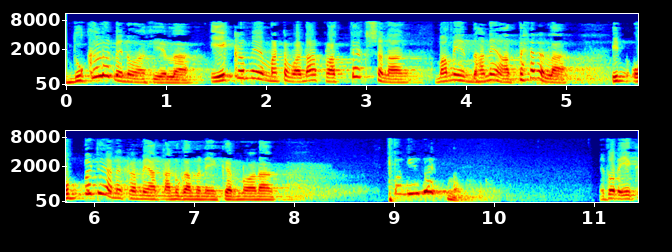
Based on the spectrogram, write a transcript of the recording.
දුක ලැබෙනවා කියලා ඒ ක්‍රමය මට වඩා ප්‍රත්‍යක්ෂ නම් මම මේ ධනය අතහැරලා ඉන් ඔබට යන ක්‍රමයක් අනුගමනය කරනවා නම් මගේ දැක්ම. එතකොට ඒක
